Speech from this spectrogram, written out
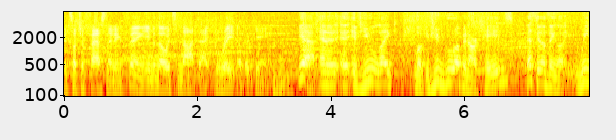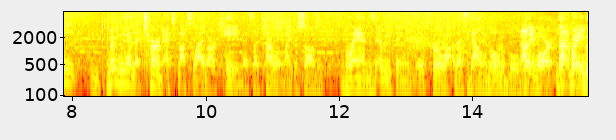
it's such a fascinating thing, even though it's not that great of a game. Mm-hmm. Yeah, and if you like, look, if you grew up in arcades, that's the other thing. Like we remember, we had that term Xbox Live Arcade. That's like kind of what Microsoft brands everything for a while. That's downloadable. Not anymore. Not Yeah, right. they-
